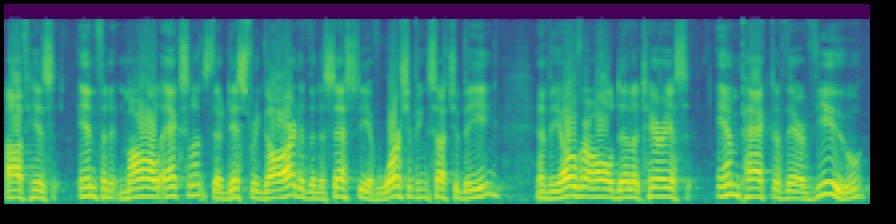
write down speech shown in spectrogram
of His infinite moral excellence, their disregard of the necessity of worshiping such a being, and the overall deleterious impact of their view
